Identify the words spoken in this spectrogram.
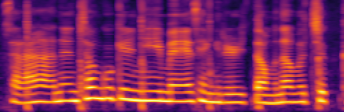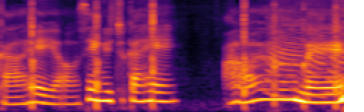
사랑하는 정국일님의 생일을 너무너무 축하해요. 생일 축하해. 아유, 네.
